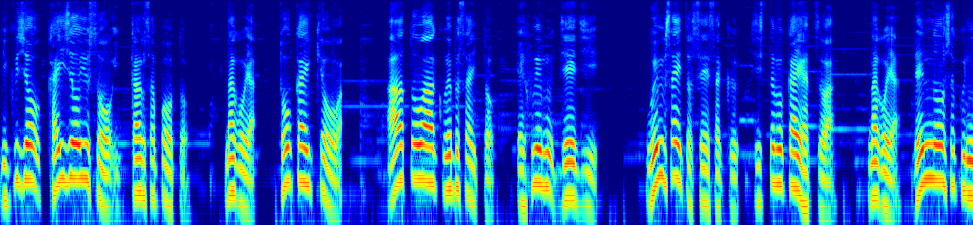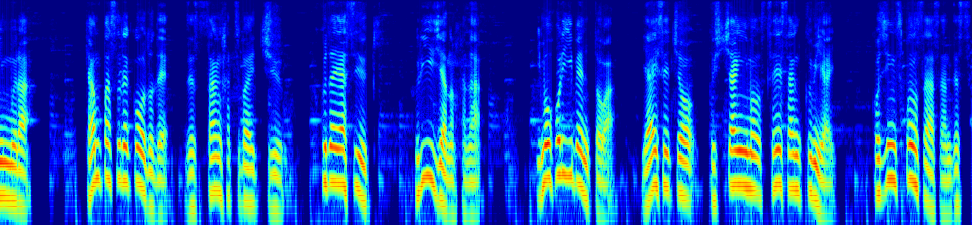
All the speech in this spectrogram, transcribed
陸上海上輸送一貫サポート名古屋東海共和アートワークウェブサイト FMJG ウェブサイト制作システム開発は名古屋電脳職人村キャンパスレコードで絶賛発売中、福田康之、フリージャの花、芋掘りイベントは、八重瀬町クッシャン芋生産組合、個人スポンサーさんです。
